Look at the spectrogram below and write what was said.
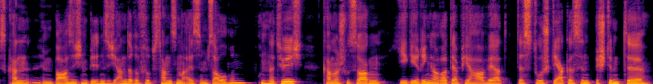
es kann im Basischen bilden sich andere Substanzen als im Sauren. Und natürlich kann man schon sagen, je geringerer der pH-Wert, desto stärker sind bestimmte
